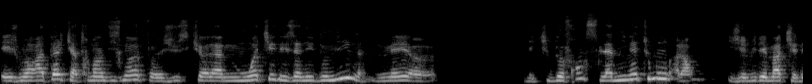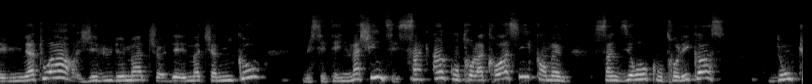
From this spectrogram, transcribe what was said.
Et je me rappelle 99 euh, jusqu'à la moitié des années 2000, mais euh, l'équipe de France laminait tout le monde. Alors, j'ai vu des matchs d'éliminatoires, j'ai vu des matchs, des matchs amicaux, mais c'était une machine. C'est 5-1 contre la Croatie quand même, 5-0 contre l'Écosse. Donc,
